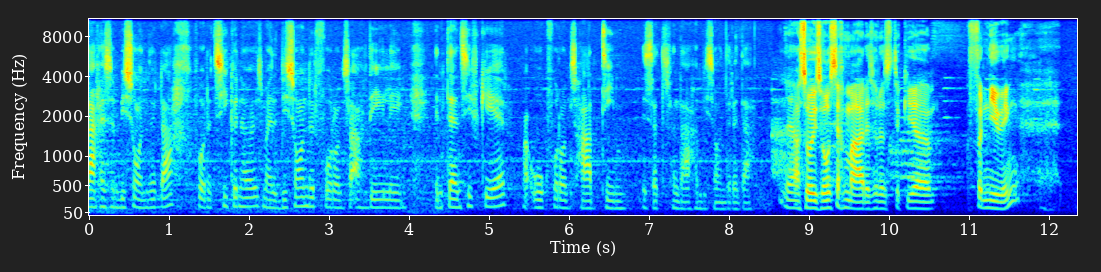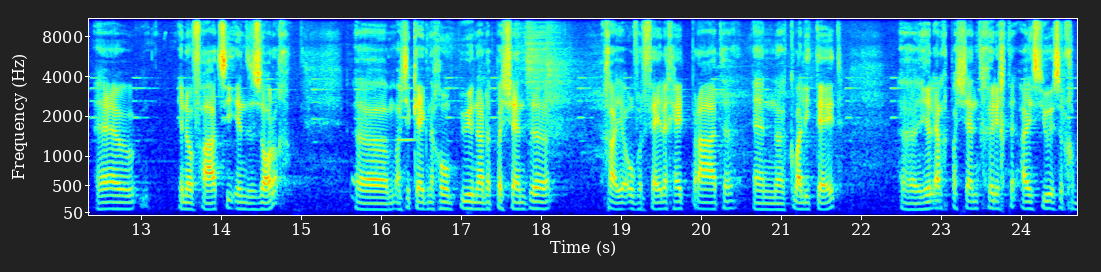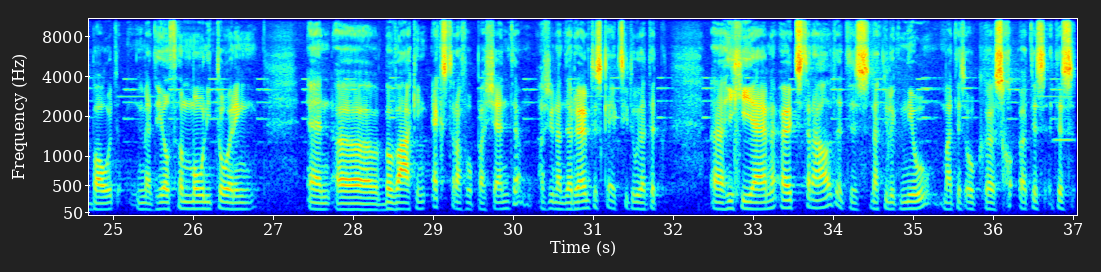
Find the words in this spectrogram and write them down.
Vandaag is een bijzondere dag voor het ziekenhuis, maar het bijzonder voor onze afdeling intensive care, maar ook voor ons hartteam is het vandaag een bijzondere dag. Ja, sowieso zeg maar is er een stukje vernieuwing, innovatie in de zorg. Ehm, als je kijkt naar gewoon puur naar de patiënten, ga je over veiligheid praten en eh, kwaliteit. Uh, heel erg patiëntgerichte ICU is er gebouwd met heel veel monitoring en uh, bewaking extra voor patiënten. Als u naar de ruimtes kijkt, ziet u dat het uh, hygiëne uitstraalt. Het is natuurlijk nieuw, maar het is ook uh, het is, het is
